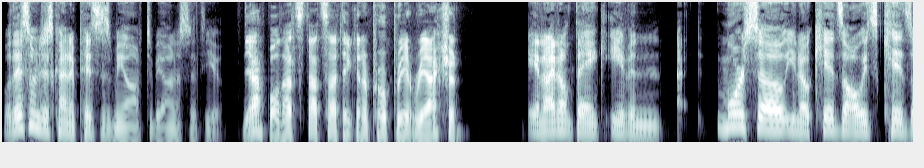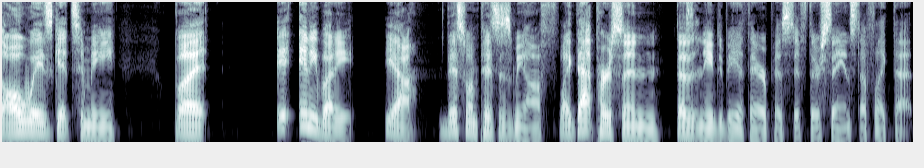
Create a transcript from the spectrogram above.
Well, this one just kind of pisses me off, to be honest with you. Yeah, well, that's that's I think an appropriate reaction. and I don't think even uh, more so, you know, kids always kids always get to me, but anybody, yeah, this one pisses me off. Like that person doesn't need to be a therapist if they're saying stuff like that.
